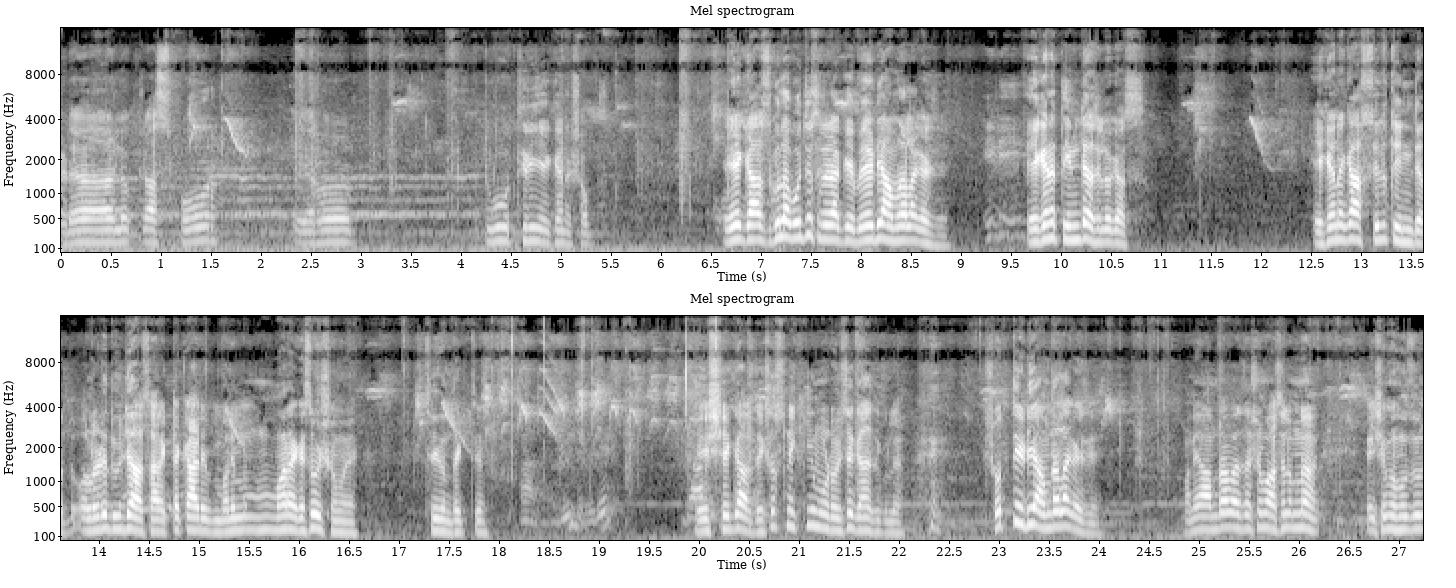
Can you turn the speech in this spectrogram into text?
এটা হলো ক্লাস ফোর এরপর টু থ্রি এখানে সব। এই গাছগুলা বুঝছিস রে রাখে বেডি আমরা লাগাইছি। এখানে তিনটা ছিল গাছ। এখানে গাছ ছিল তিনটা। অলরেডি দুইটা আছে আর একটা কাঠ মানে মারা গেছে ওই সময়। ঠিকন দেখতে। এই সে গাছ দেখছস না কি মোট হয়েছে গাছগুলা? সত্যি এটি আমরা লাগাইছি। মানে আমরা যে সময় আসলাম না, এই সময় হুজুর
